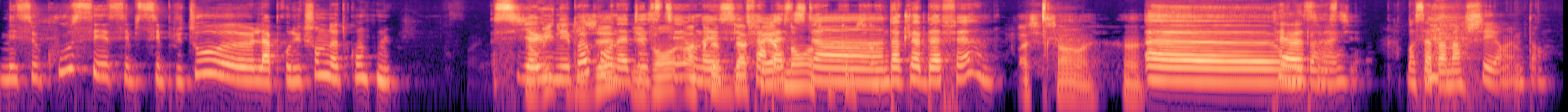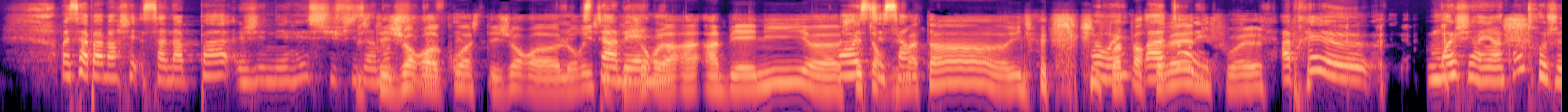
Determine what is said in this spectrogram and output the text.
Mais ce coût, c'est plutôt euh, la production de notre contenu. S'il y a eu une époque où on a testé, on a essayé de faire passer d'un club d'affaires. Ouais, c'est ça, ouais. Euh, bon, ça n'a pas marché en même temps. Ouais, ça n'a pas marché. Ça n'a pas généré suffisamment. C'était genre euh, quoi C'était genre, euh, Laurie, c'était genre un, BNI, 7 euh, h du matin, une, fois par bah, semaine. il faut... Après, moi, j'ai rien contre. Je,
